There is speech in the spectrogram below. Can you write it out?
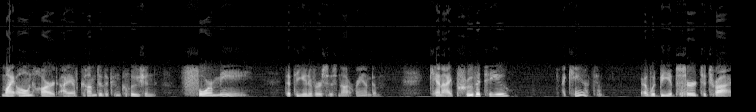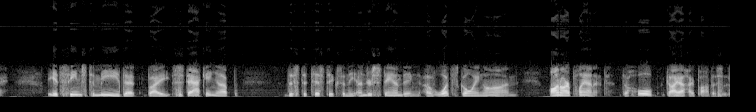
my own heart, I have come to the conclusion for me that the universe is not random. Can I prove it to you? I can't. It would be absurd to try. It seems to me that by stacking up the statistics and the understanding of what's going on on our planet, the whole Gaia hypothesis,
